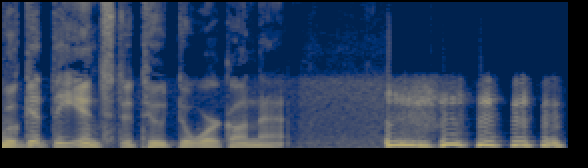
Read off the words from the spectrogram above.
We'll get the institute to work on that.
